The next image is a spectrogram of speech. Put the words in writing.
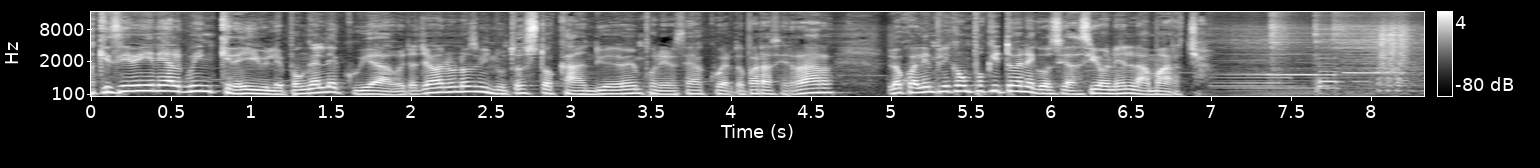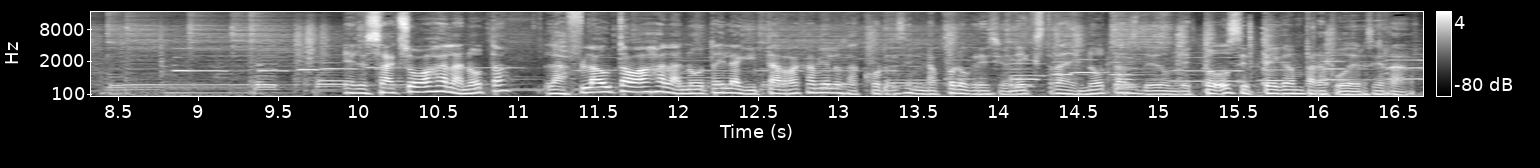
Aquí se viene algo increíble, pónganle cuidado, ya llevan unos minutos tocando y deben ponerse de acuerdo para cerrar, lo cual implica un poquito de negociación en la marcha. El saxo baja la nota, la flauta baja la nota y la guitarra cambia los acordes en una progresión extra de notas de donde todos se pegan para poder cerrar.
